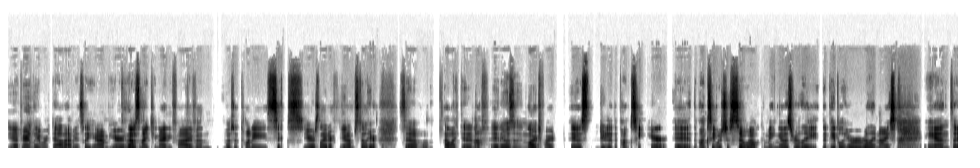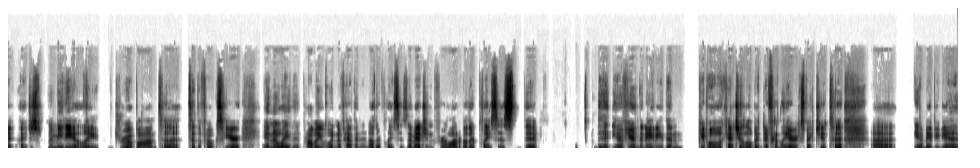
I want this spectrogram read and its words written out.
yeah, apparently it worked out. Obviously, you know, I'm here. That was 1995, and was it 26 years later? You know, I'm still here. So I liked it enough, and it was in large part it was due to the punk scene here. Uh, the punk scene was just so welcoming. It was really the people here were really nice, and I, I, just immediately drew a bond to to the folks here in a way that probably wouldn't have happened in other places. I imagine for a lot of other places that that you know if you're in the Navy, then people will look at you a little bit differently or expect you to uh, you know maybe be a,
